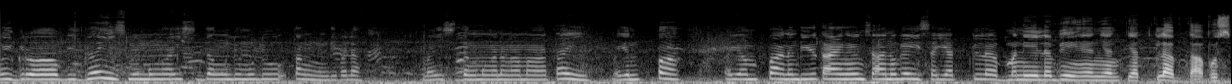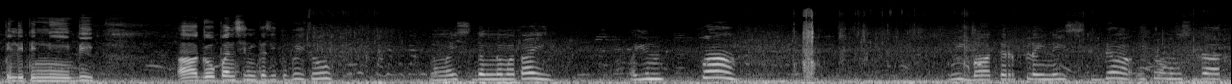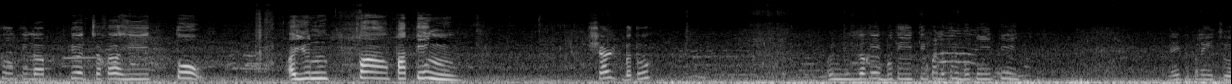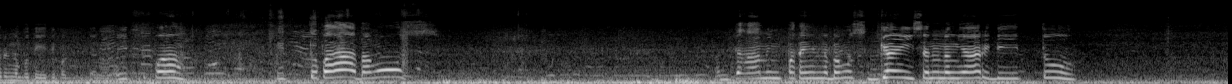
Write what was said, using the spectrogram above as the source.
Uy, grabe guys. May mga isdang lumulutang. Hindi pala. May isdang mga nangamatay. Ayun pa. Ayan pa. Nandito tayo ngayon sa ano guys. Sa Yacht Club. Manila Bay. Ayan yan. Yacht Club. Tapos Philippine Navy. Agaw pansin kasi ito guys. Oh. Mga isdang namatay. Ayun pa. Uy, butterfly na isda. Ito ang isda to. Tilapia. Tsaka hito. Ayun pa. Pating. Shark ba to? Ang laki, butiti pala to, butiti. Ganito pala yung itsura ng butiti pag ano. Ito pa! Ito pa, bangus! Ang daming patay na bangus, guys! Ano nangyari dito?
